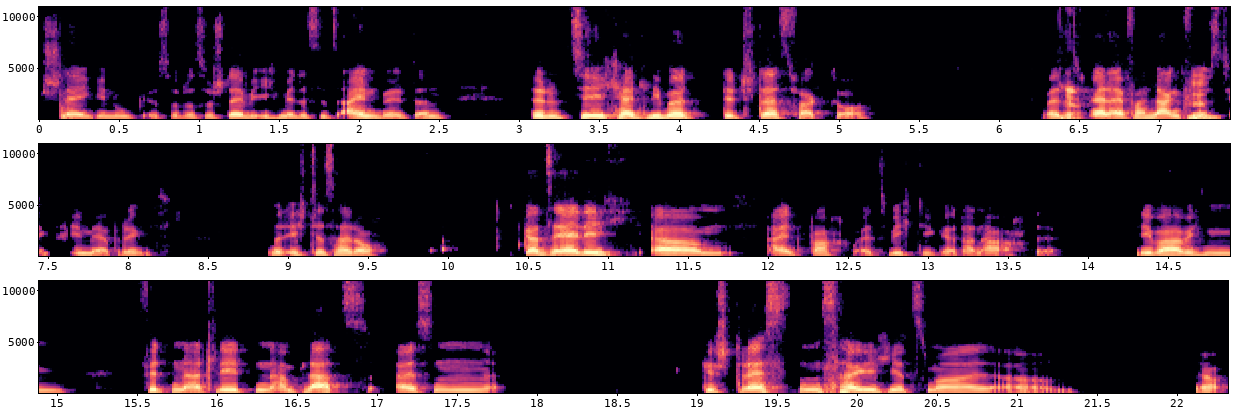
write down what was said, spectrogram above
schnell genug ist oder so schnell, wie ich mir das jetzt einbilde, dann reduziere ich halt lieber den Stressfaktor. Weil das mir halt einfach langfristig ja. viel mehr bringt. Und ich das halt auch, ganz ehrlich, ähm, einfach als wichtiger dann erachte. Lieber habe ich einen fitten Athleten am Platz als einen gestressten, sage ich jetzt mal. Ähm, ja.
